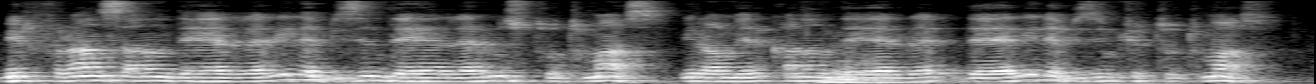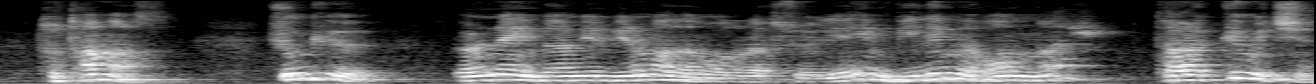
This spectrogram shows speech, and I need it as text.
Bir Fransa'nın değerleriyle bizim değerlerimiz tutmaz. Bir Amerika'nın değerler, değeriyle bizimki tutmaz. Tutamaz. Çünkü örneğin ben bir bilim adamı olarak söyleyeyim, bilimi onlar tahakküm için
